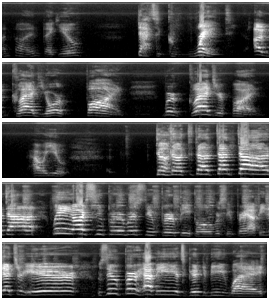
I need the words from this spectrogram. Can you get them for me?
I'm fine, thank you. That's great! I'm glad you're fine. We're glad you're fine. How are you? Da da da da da da da! We are super, we're super people. We're super happy that you're here. We're super happy. It's good to be white.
